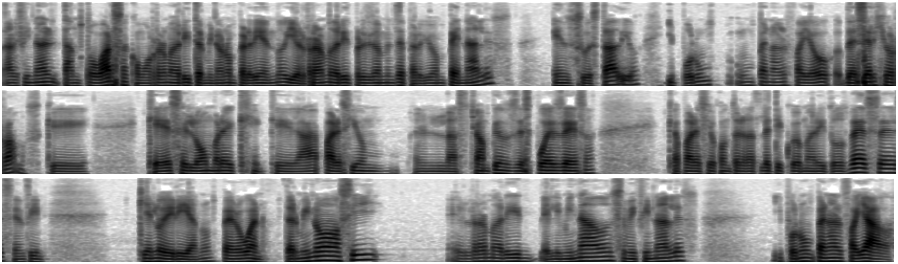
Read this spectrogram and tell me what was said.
al final tanto Barça como Real Madrid terminaron perdiendo y el Real Madrid precisamente perdió en penales en su estadio y por un, un penal fallado de Sergio Ramos, que, que es el hombre que, que ha aparecido en, en las Champions después de esa, que apareció contra el Atlético de Madrid dos veces, en fin, quién lo diría, ¿no? Pero bueno, terminó así el Real Madrid eliminado en semifinales y por un penal fallado,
